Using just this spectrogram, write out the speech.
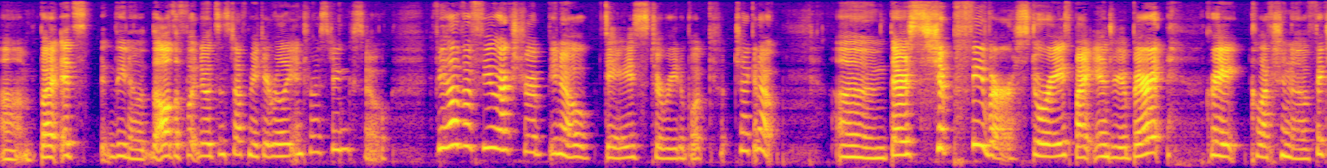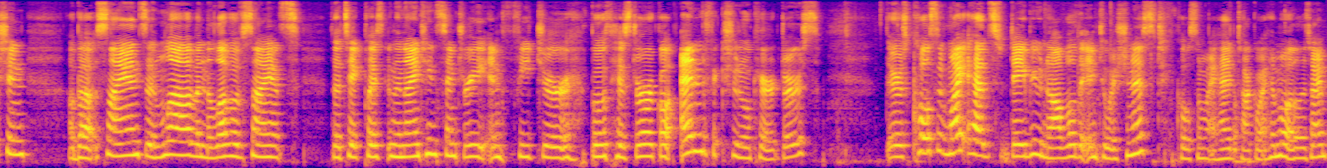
Um, but it's, you know, all the footnotes and stuff make it really interesting. So if you have a few extra, you know, days to read a book, check it out. Um, there's Ship Fever stories by Andrea Barrett great collection of fiction about science and love and the love of science that take place in the 19th century and feature both historical and fictional characters. There's Colson Whitehead's debut novel, The Intuitionist. Colson Whitehead, talk about him all the time.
